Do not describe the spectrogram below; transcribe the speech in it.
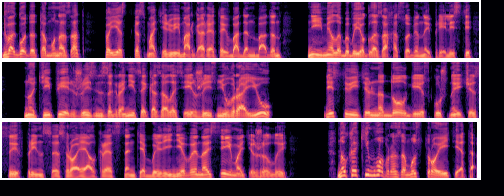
Два года тому назад поездка с матерью и Маргаретой в Баден-Баден не имела бы в ее глазах особенной прелести, но теперь жизнь за границей казалась ей жизнью в раю. Действительно, долгие скучные часы в «Принцесс Роял Крестенте» были невыносимо тяжелы. Но каким образом устроить это?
